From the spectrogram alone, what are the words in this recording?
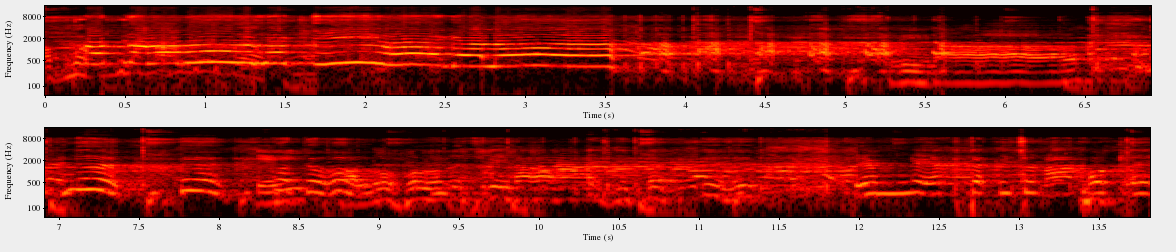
বাবু কি হয়ে গেল? ভালো এমনি একটা কিছু না ঘটলে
